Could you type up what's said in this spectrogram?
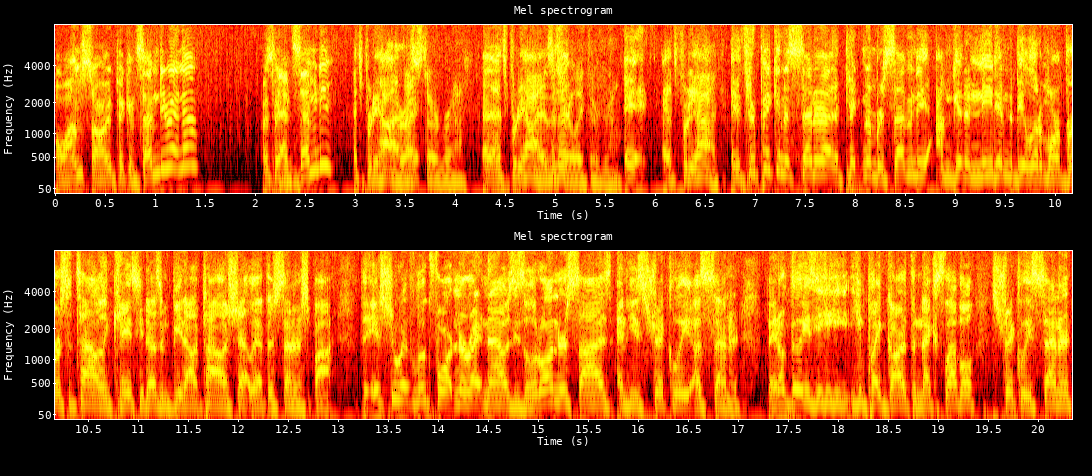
oh, I'm sorry, picking 70 right now? Picking 70? That's pretty high, right? That's third round. Uh, That's pretty high, isn't That's it? really third round. It, it's pretty high. If you're picking a center at pick number 70, I'm going to need him to be a little more versatile in case he doesn't beat out Tyler Shatley at the center spot. The issue with Luke Fortner right now is he's a little undersized and he's strictly a center. They don't feel he's, he, he can play guard at the next level, strictly center.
